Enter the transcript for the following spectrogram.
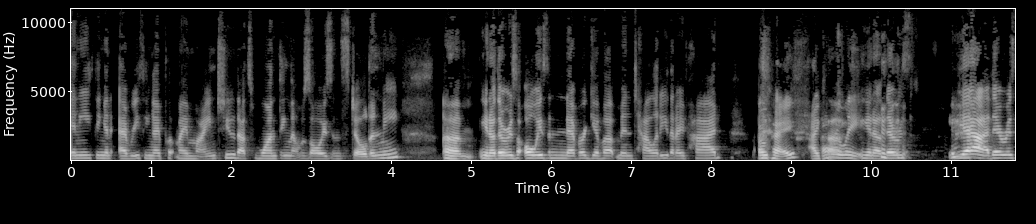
anything and everything I put my mind to. That's one thing that was always instilled in me. Um, you know, there was always a never give up mentality that I've had. Okay. I can uh, relate. You know, there was yeah, there was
